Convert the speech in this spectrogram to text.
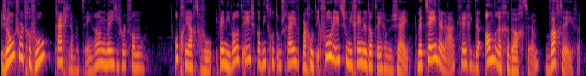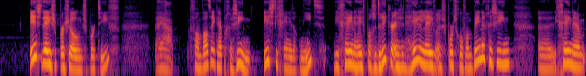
zo'n soort gevoel krijg je dan meteen. Gewoon een beetje een soort van opgejaagd gevoel. Ik weet niet wat het is, ik kan het niet goed omschrijven. Maar goed, ik voelde iets toen diegene dat tegen me zei. Meteen daarna kreeg ik de andere gedachte: wacht even. Is deze persoon sportief? Nou ja, van wat ik heb gezien, is diegene dat niet. Diegene heeft pas drie keer in zijn hele leven een sportschool van binnen gezien. Uh, diegene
